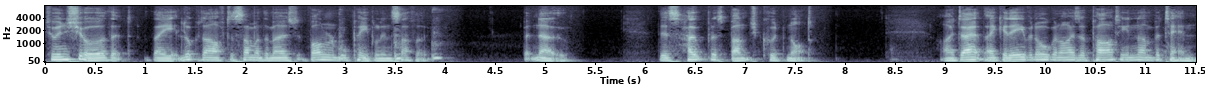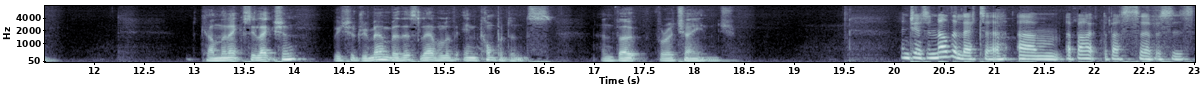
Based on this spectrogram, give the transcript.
to ensure that they looked after some of the most vulnerable people in Suffolk. But no, this hopeless bunch could not. I doubt they could even organise a party in number 10. Come the next election, we should remember this level of incompetence and vote for a change. And yet another letter um, about the bus services,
